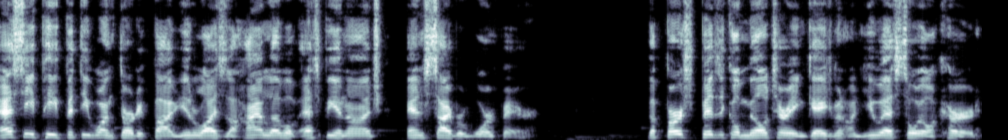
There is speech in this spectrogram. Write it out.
SCP-5135 utilizes a high level of espionage and cyber warfare. The first physical military engagement on U.S. soil occurred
